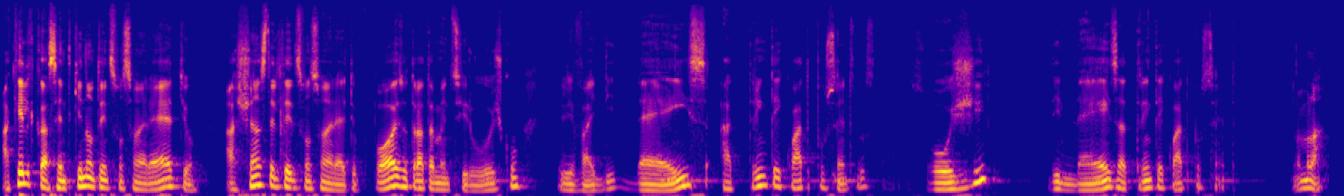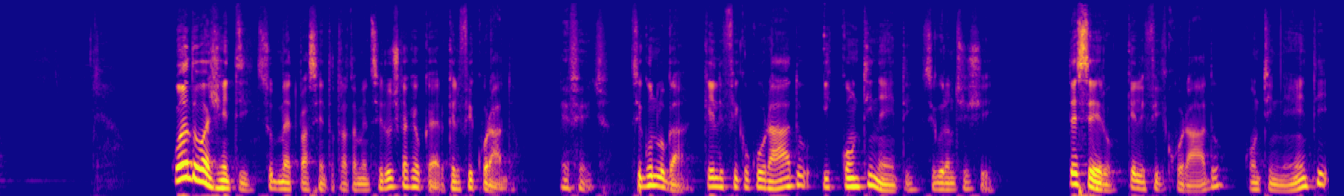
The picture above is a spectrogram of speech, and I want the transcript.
Aquele paciente que não tem disfunção erétil, a chance dele ter disfunção erétil pós o tratamento cirúrgico, ele vai de 10 a 34% dos casos. Hoje, de 10 a 34%. Vamos lá. Quando a gente submete o paciente ao tratamento cirúrgico, o que é que eu quero? Que ele fique curado. Perfeito. Segundo lugar, que ele fique curado e continente, segurando o xixi. Terceiro, que ele fique curado, continente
